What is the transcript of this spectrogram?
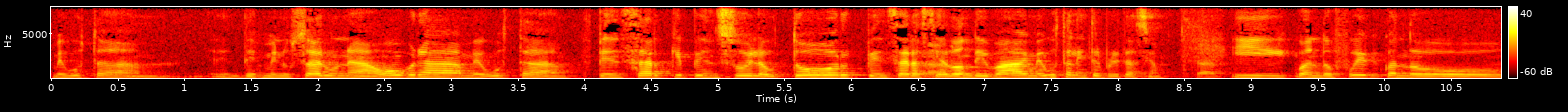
me gusta mm, desmenuzar una obra, me gusta pensar qué pensó el autor, pensar hacia dónde va y me gusta la interpretación. Y cuando fue cuando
